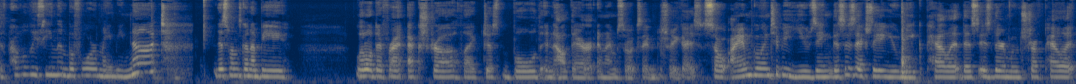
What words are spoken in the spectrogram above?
I've probably seen them before, maybe not. This one's gonna be a little different, extra, like just bold and out there, and I'm so excited to show you guys. So I am going to be using, this is actually a unique palette. This is their Moonstruck palette.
